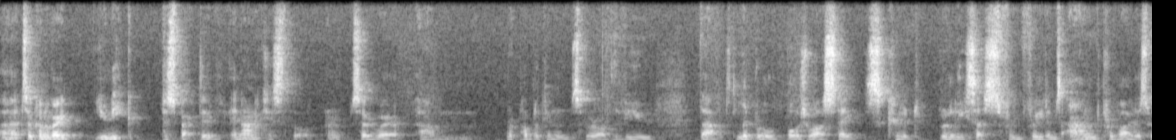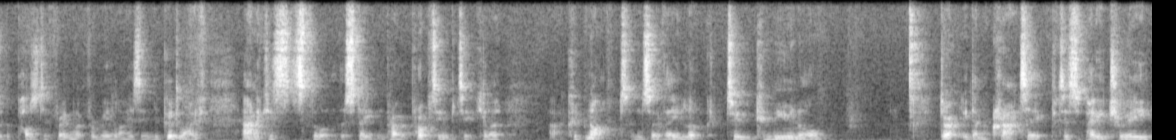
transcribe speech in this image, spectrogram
uh, took on a very unique perspective in anarchist thought. Right? So where um, republicans were of the view that liberal bourgeois states could release us from freedoms and provide us with a positive framework for realising the good life. Anarchists thought that the state and private property in particular uh, could not. And so they looked to communal, directly democratic, participatory,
